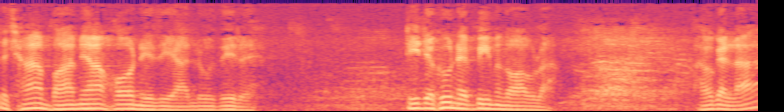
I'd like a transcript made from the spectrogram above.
တခြားဘာများဟောနေเสียလို့သေးတယ်ဒီတခုနဲ့ပြီးမသွားဘူးလားဟုတ်ကဲ့လား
